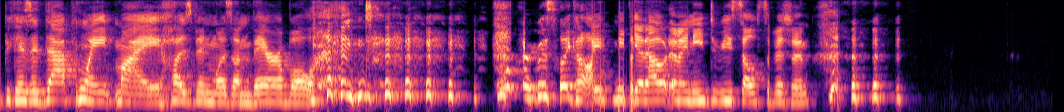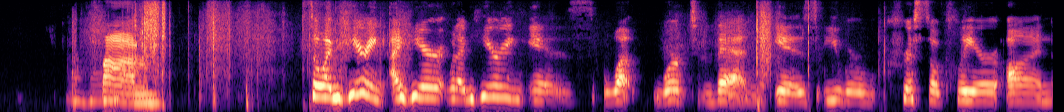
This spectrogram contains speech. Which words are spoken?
because at that point my husband was unbearable and I was like, I need to get out and I need to be self sufficient. Mm-hmm. Um, so I'm hearing, I hear what I'm hearing is what worked then is you were crystal clear on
